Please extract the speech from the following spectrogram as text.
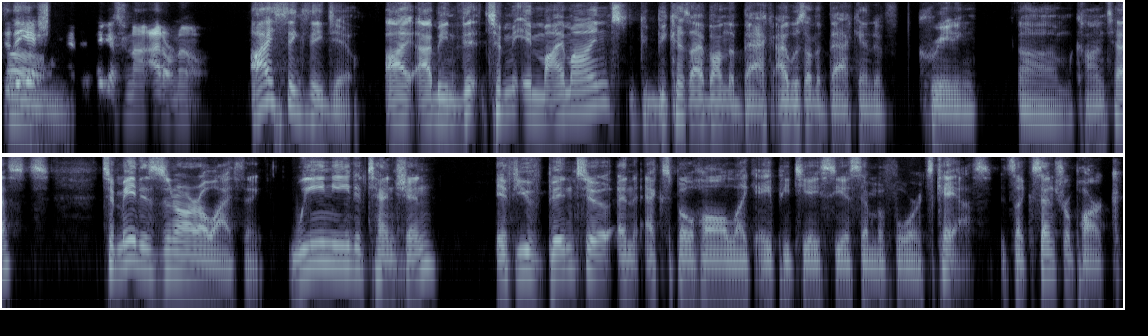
do they actually Um, have the tickets or not? I don't know. I think they do. I I mean, th- to me, in my mind, because I'm on the back, I was on the back end of creating um, contests. To me, this is an ROI thing. We need attention. If you've been to an expo hall like APTA CSM before, it's chaos. It's like Central Park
